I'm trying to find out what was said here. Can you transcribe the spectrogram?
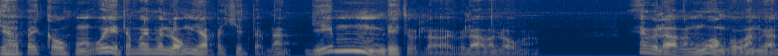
อย่าไปเกาหัวอุ้ยทำไมมันหลง อย่าไปคิดแบบนั้น ยิ้มที่สุดเลย เวลามันหลง ให้เวลามันง่วงก็เหมือนกัน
